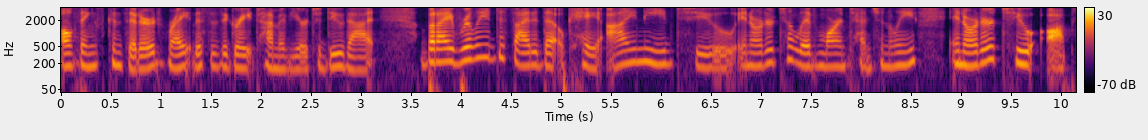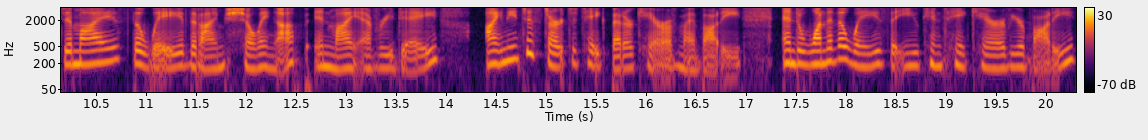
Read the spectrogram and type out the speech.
all things considered, right? This is a great time of year to do that. But I really decided that, okay, I need to, in order to live more intentionally, in order to optimize the way that I'm showing up in my everyday, I need to start to take better care of my body. And one of the ways that you can take care of your body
